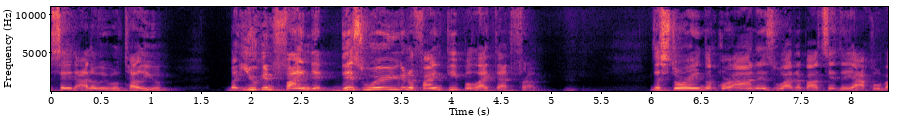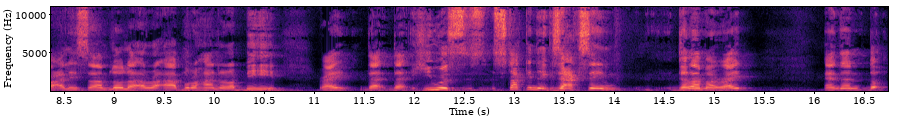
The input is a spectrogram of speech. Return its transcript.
Sayyid Alawi will tell you. But you can find it. This where you're to find people like that from. The story in the Quran is what about Sayyidina Yaqub alayhi salam, Lola ara'a burhan rabbihi right? That that he was stuck in the exact same dilemma, right? And then the,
